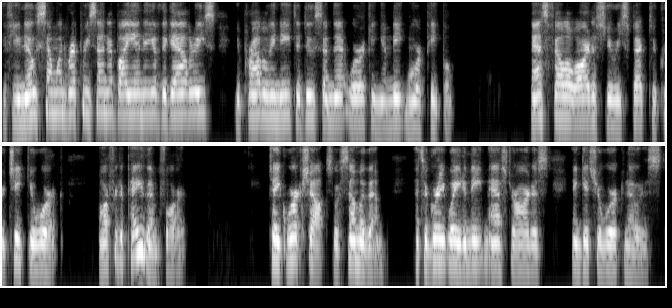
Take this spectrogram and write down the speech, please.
if you know someone represented by any of the galleries, you probably need to do some networking and meet more people. Ask fellow artists you respect to critique your work. Offer to pay them for it. Take workshops with some of them. That's a great way to meet master artists and get your work noticed.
